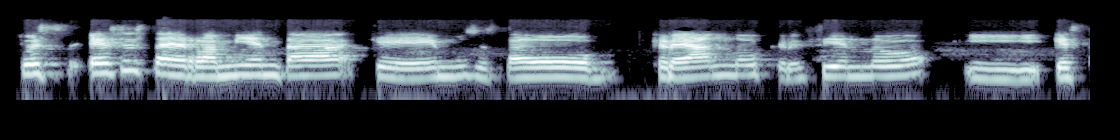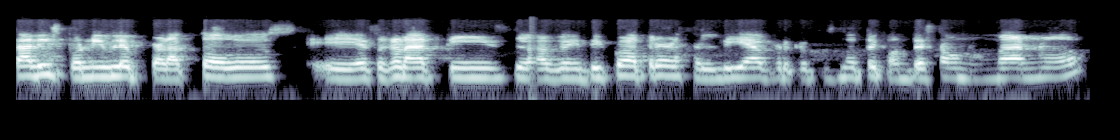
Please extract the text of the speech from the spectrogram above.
pues es esta herramienta que hemos estado creando, creciendo y que está disponible para todos, es gratis las 24 horas al día porque pues no te contesta un humano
